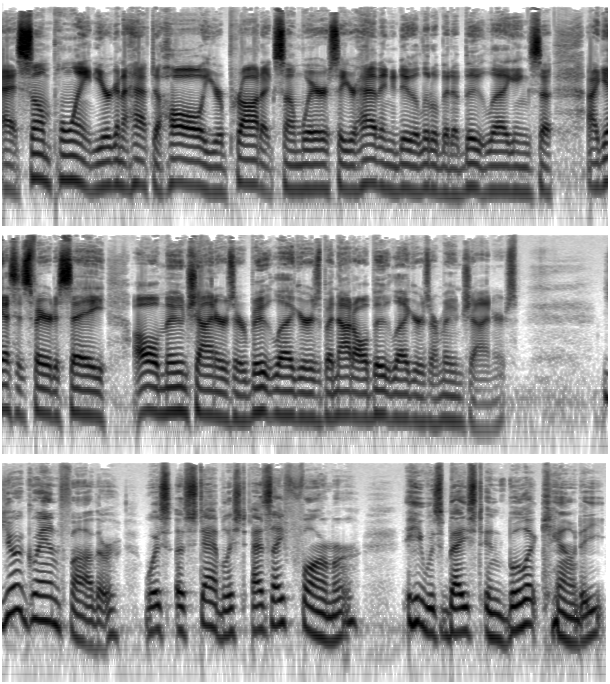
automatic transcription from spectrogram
at some point you're going to have to haul your product somewhere, so you're having to do a little bit of bootlegging. So I guess it's fair to say all moonshiners are bootleggers, but not all bootleggers are moonshiners. Your grandfather was established as a farmer. He was based in Bullock County,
